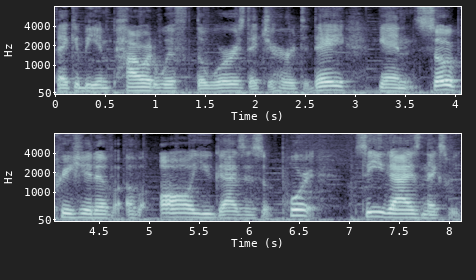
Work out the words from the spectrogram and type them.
that could be empowered with the words that you heard today. Again, so appreciative of all you guys' support. See you guys next week.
